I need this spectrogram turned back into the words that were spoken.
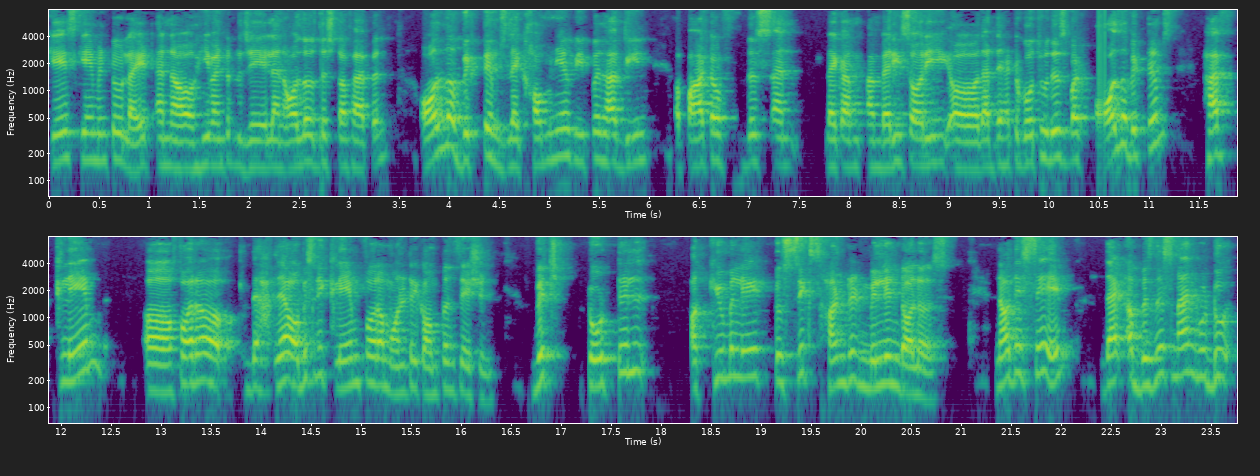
case came into light and now he went to the jail and all of this stuff happened all the victims like how many people have been a part of this and like i'm, I'm very sorry uh, that they had to go through this but all the victims have claimed uh, for a they have obviously claimed for a monetary compensation which total accumulate to 600 million dollars now they say that a businessman would do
